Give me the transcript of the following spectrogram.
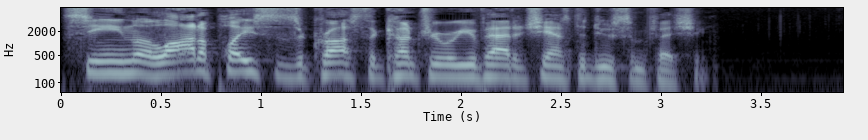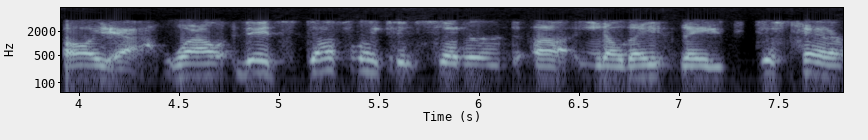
seen a lot of places across the country where you've had a chance to do some fishing. Oh yeah, well, it's definitely considered. Uh, you know, they they just had it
